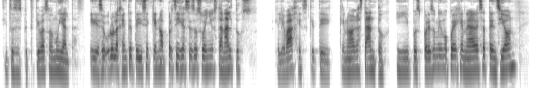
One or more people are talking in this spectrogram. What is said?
si tus expectativas son muy altas. Y de seguro la gente te dice que no persigas esos sueños tan altos, que le bajes, que te que no hagas tanto. Y pues por eso mismo puede generar esa tensión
